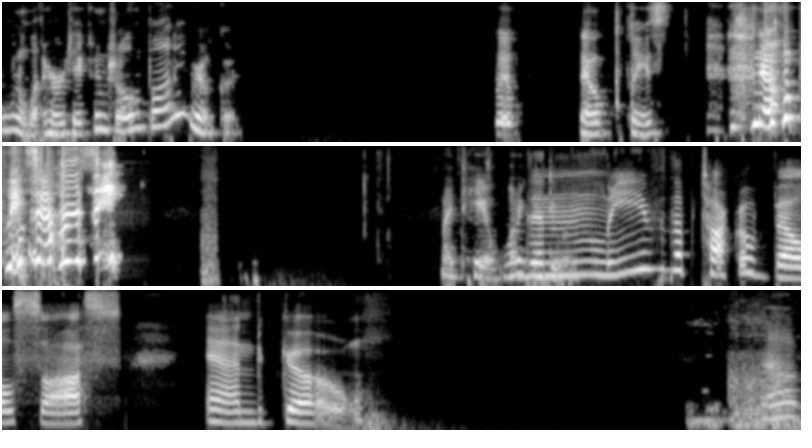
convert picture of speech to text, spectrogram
I'm gonna let her take control of the body real quick. Boop. No, please. no, please have mercy! My tail, what are you doing? Then leave the Taco Bell sauce and go. Oh.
